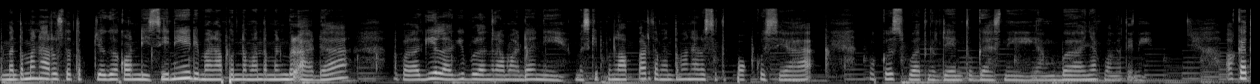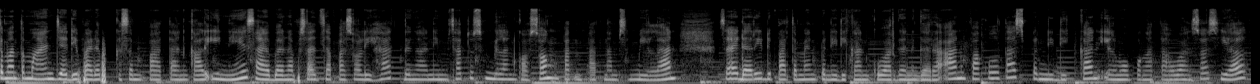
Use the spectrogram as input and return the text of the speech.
Teman-teman harus tetap jaga kondisi nih di mana pun teman-teman berada. Apalagi lagi bulan Ramadan nih. Meskipun lapar, teman-teman harus tetap fokus ya. Fokus buat ngerjain tugas nih yang banyak banget ini. Oke teman-teman, jadi pada kesempatan kali ini saya Bana Pesat Sapa Solihat dengan NIM 1904469 Saya dari Departemen Pendidikan Kewarganegaraan Fakultas Pendidikan Ilmu Pengetahuan Sosial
